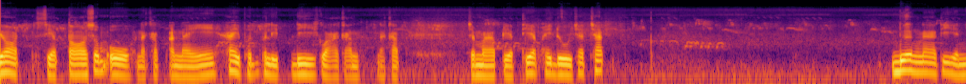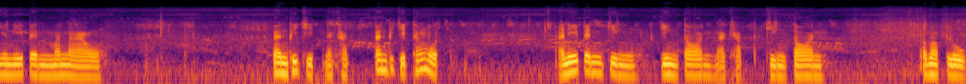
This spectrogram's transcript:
ยอดเสียบตอส้มโอนะครับ อันไหนให้ผลผลิตดีกว่ากันนะครับ จะมาเปรียบเทียบให้ดูชัดๆ เบื้องหน้าที่เห็นอยู่นี้เป็นมะนาวแป้นพิจิตนะครับแป้นพิจิตทั้งหมด อันนี้เป็นกิ่งกิ่งตอนนะครับ กิ่งตอน เอามาปลูก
